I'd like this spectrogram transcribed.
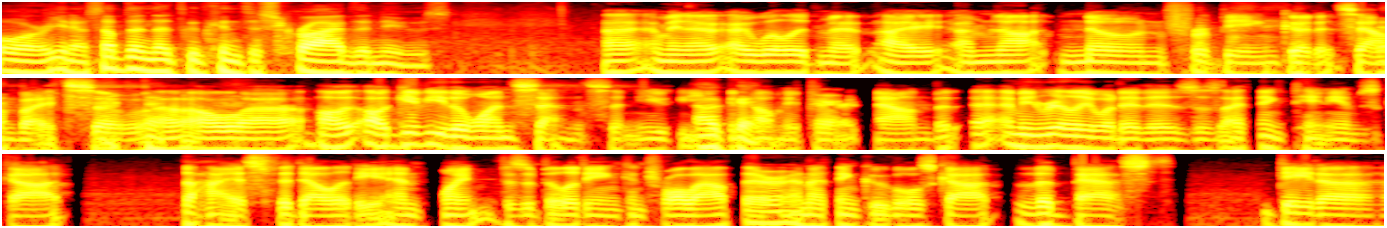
or you know, something that can describe the news. I, mean, I, I, will admit I, I'm not known for being good at sound bites, so I'll, uh, I'll I'll give you the one sentence, and you, you okay. can help me pare it down. But I mean, really, what it is is I think Tanium's got the highest fidelity endpoint visibility and control out there, and I think Google's got the best data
